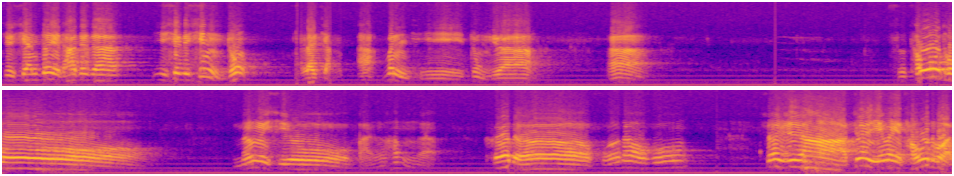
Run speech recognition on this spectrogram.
就先对他这个一些个信众来讲啊，问其众曰啊，此头陀能修梵行啊，可得佛道乎？说是啊，这一位头陀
